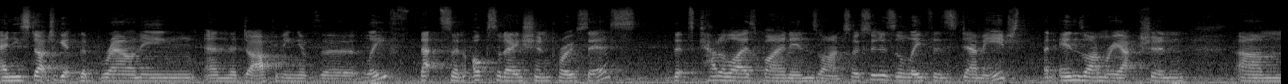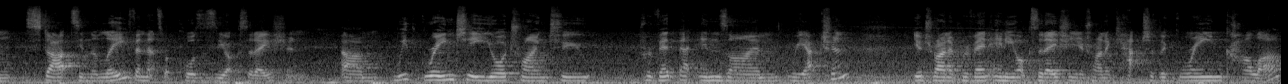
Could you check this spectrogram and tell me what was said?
and you start to get the browning and the darkening of the leaf, that's an oxidation process that's catalyzed by an enzyme. So as soon as the leaf is damaged, an enzyme reaction um, starts in the leaf, and that's what causes the oxidation. Um, with green tea, you're trying to prevent that enzyme reaction. You're trying to prevent any oxidation. You're trying to capture the green color,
